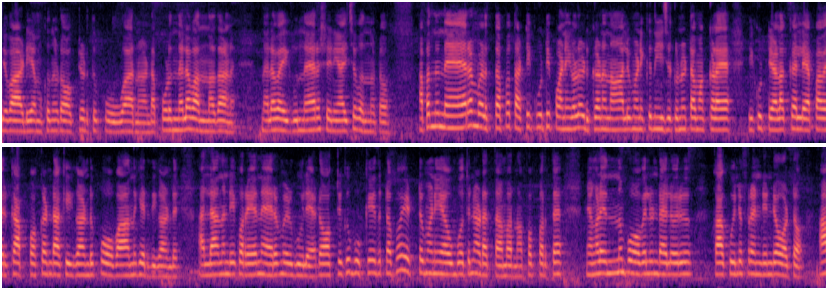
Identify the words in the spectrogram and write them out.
ഈ വാടി നമുക്കൊന്ന് ഡോക്ടറെ അടുത്ത് പോവാറുണ്ട് കണ്ട് അപ്പോൾ ഇന്നലെ വന്നതാണ്. ഇന്നലെ വൈകുന്നേരം ശനിയാഴ്ച വന്നു കേട്ടോ. അപ്പം ഇന്ന് നേരം വെളുത്തപ്പോൾ തട്ടിക്കൂട്ടി പണികൾ എടുക്കണം. നാല് മണിക്ക് നീച്ചിക്കണം കേട്ടോ മക്കളെ. ഈ കുട്ടികളൊക്കെ അല്ലേ അപ്പോൾ അവർക്ക് അപ്പമൊക്കെ ഉണ്ടാക്കിക്കാണ്ട് കരുതി കരുതിക്കാണ്ട്. അല്ലാന്നുണ്ടെങ്കിൽ കുറേ നേരം വഴുകൂലേ ഡോക്ടർക്ക് ബുക്ക് ചെയ്തിട്ടപ്പോൾ എട്ട് മണിയാകുമ്പോഴത്തേനും അവിടെ എത്താൻ പറഞ്ഞു. അപ്പോൾ ഇപ്പുറത്തെ ഞങ്ങളെന്നും പോവലുണ്ടായാലും ഒരു കാക്കുവിന്റെ ഫ്രണ്ടിന്റെ ഓട്ടോ ആ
